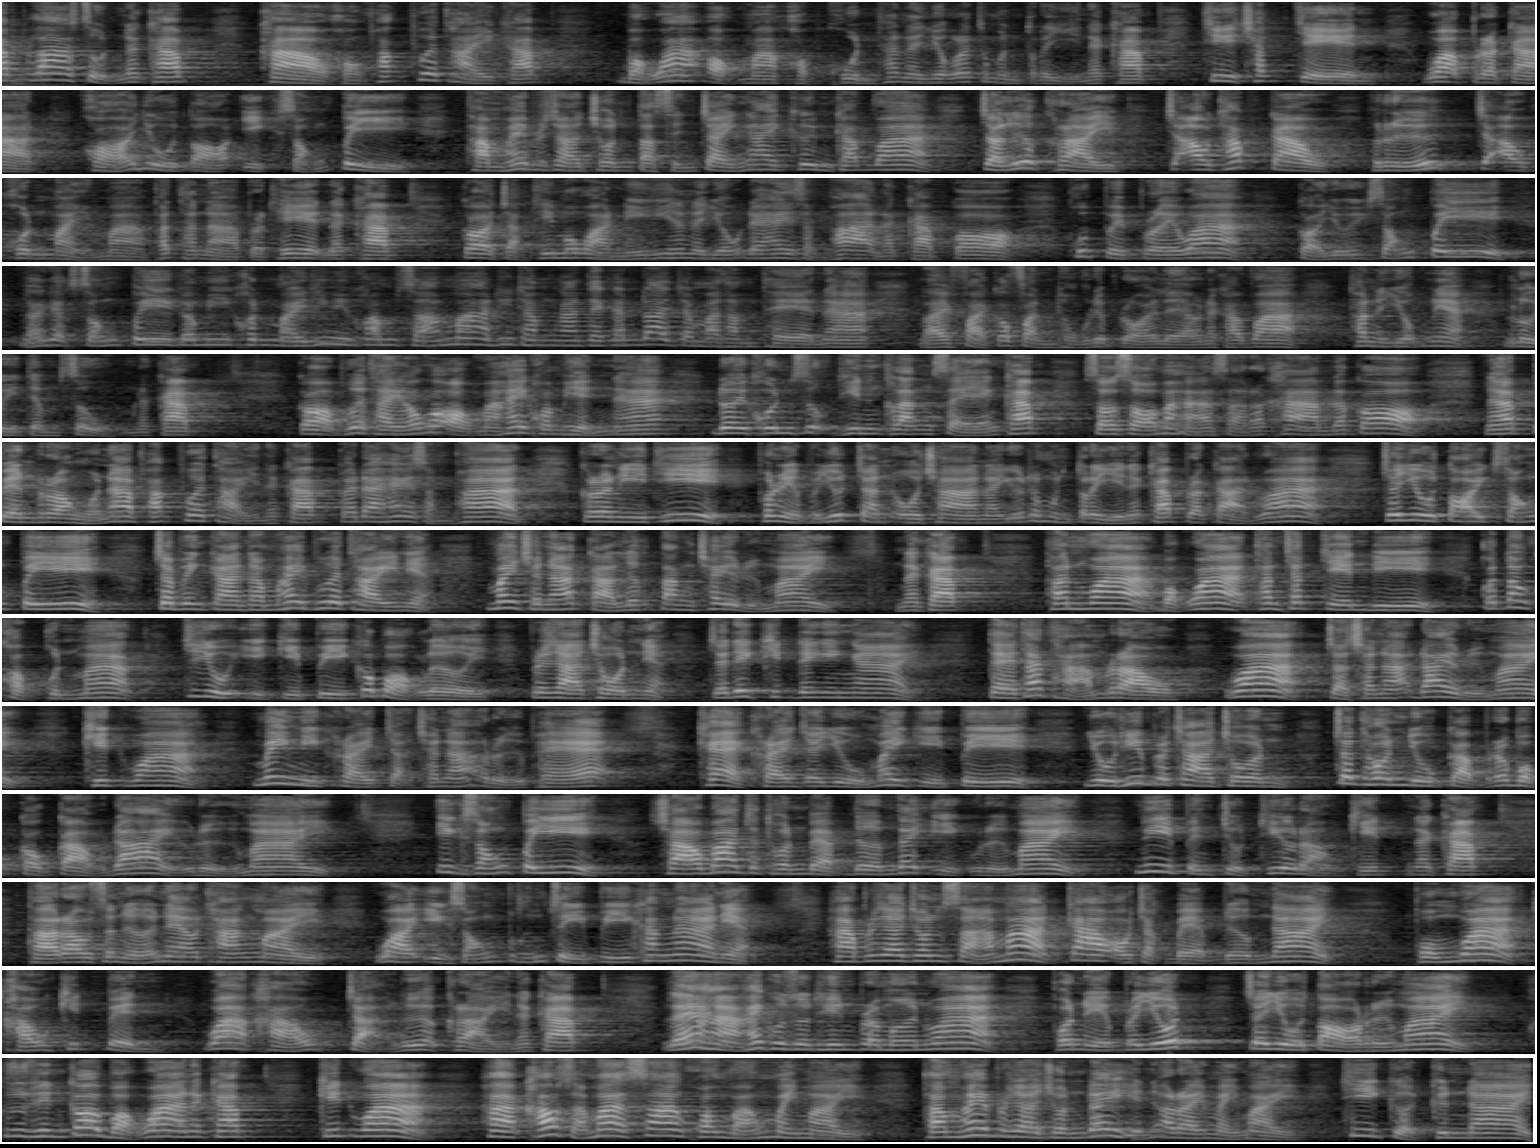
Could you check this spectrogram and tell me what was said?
ครับล่าสุดนะครับข่าวของพรรคเพื่อไทยครับ บอกว่าออกมาขอบคุณท่านนายกรัฐมนตรีนะครับ ที่ชัดเจนว่าประกาศขออยู่ต่ออีก 2 ปีทำให้ประชาชนตัดสินใจง่ายขึ้นครับว่าจะเลือกใครจะเอาทัพเก่า หรือจะเอาคนใหม่มาพัฒนาประเทศนะครับ ก็จากที่เมื่อวานนี้ที่ท่านนายกได้ให้สัมภาษณ์นะครับ ก็พูดเปรยๆว่าก็อยู่อีก 2 ปี หลังจาก 2 ปีก็มีคนใหม่ที่มีความสามารถที่ทำงานแทนกันได้จะมาทำแทนนะฮะหลายฝ่ายก็ฟันธงเรียบร้อยแล้วนะครับว่าท่านนายกเนี่ยลุยเต็มสูบนะครับ ก็เพื่อไทยเขาก็ออกมาให้ความเห็นนะฮะ โดยคุณสุทินคลังแสงครับ สสมหาสารคามแล้วก็นะครับเป็นรองหัวหน้าพักเพื่อไทยนะครับ ก็ได้ให้สัมภาษณ์ กรณีที่พลเอกประยุทธ์จันโอชานายกรัฐมนตรีนะครับประกาศว่าจะอยู่ต่ออีก 2 ปี จะเป็นการทำให้เพื่อไทยเนี่ยไม่ชนะการเลือกตั้งใช่หรือไม่นะครับท่านว่าบอกว่าท่านชัดเจนดีก็ต้องขอบคุณมาก จะอยู่อีกกี่ปีก็บอกเลย ประชาชนเนี่ยจะได้คิดได้ง่าย ๆ แต่ถ้าถามเราว่าจะชนะได้หรือไม่ คิดว่าไม่มีใครจะชนะหรือแพ้ แค่ใครจะอยู่ไม่กี่ปี อยู่ที่ประชาชนจะทนอยู่กับระบบเก่าๆได้หรือไม่ อีก2ปี ชาวบ้านจะทนแบบเดิมได้อีกหรือไม่ นี่เป็นจุดที่เราคิดนะครับ ถ้าเราเสนอแนวทางใหม่ว่าอีก 2-4 ปีข้างหน้าเนี่ยหากประชาชนสามารถก้าวออกจากแบบเดิมได้ ผมว่าเขาคิดเป็นว่าเขาจะเลือกใครนะครับ และหากให้คุณสุทินประเมินว่าพลเอกประยุทธ์จะอยู่ต่อหรือไม่ คุณสุทินก็บอกว่านะครับคิดว่าหากเขาสามารถสร้างความหวังใหม่ ๆทำให้ประชาชนได้เห็นอะไรใหม่ ๆ ที่เกิดขึ้นได้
